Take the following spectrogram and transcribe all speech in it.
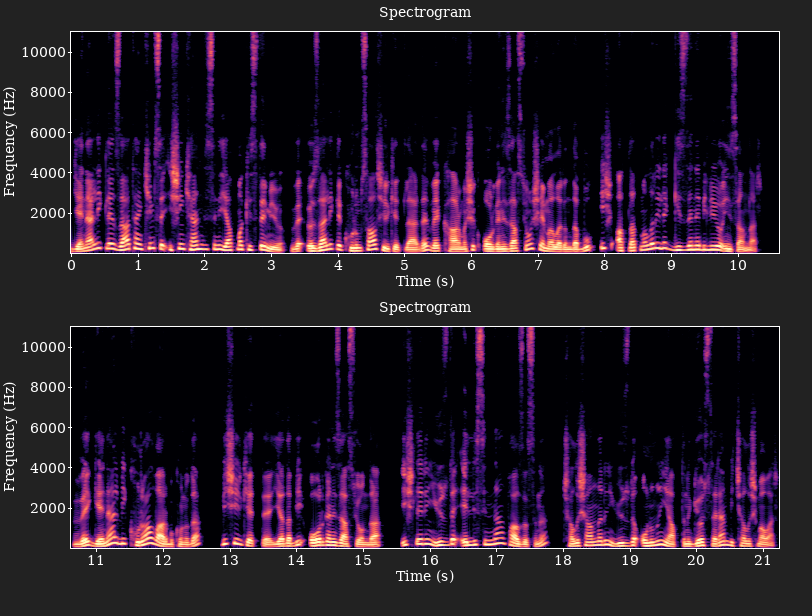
Genellikle zaten kimse işin kendisini yapmak istemiyor ve özellikle kurumsal şirketlerde ve karmaşık organizasyon şemalarında bu iş atlatmalarıyla gizlenebiliyor insanlar. Ve genel bir kural var bu konuda. Bir şirkette ya da bir organizasyonda işlerin %50'sinden fazlasını çalışanların %10'unun yaptığını gösteren bir çalışma var.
